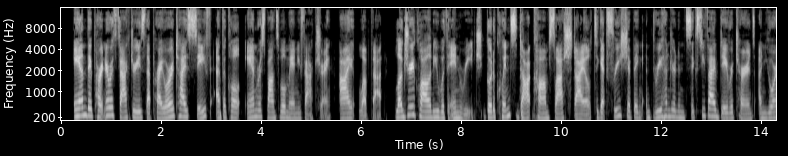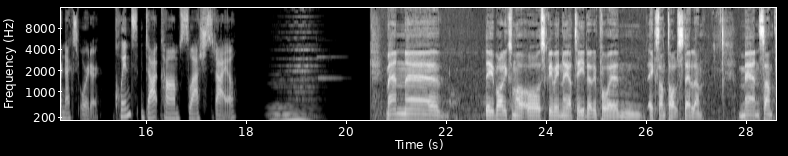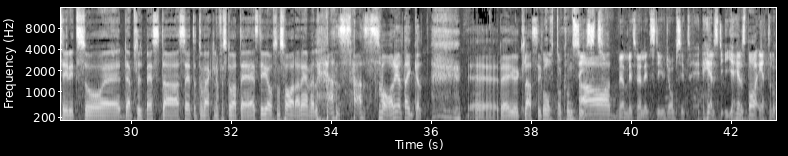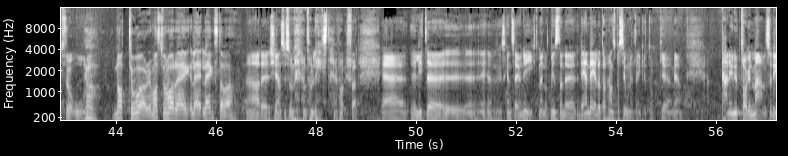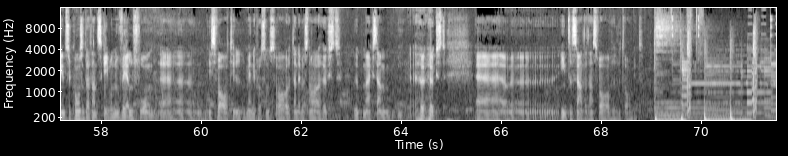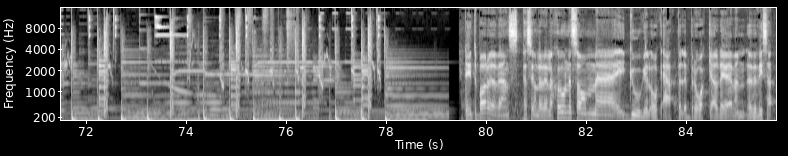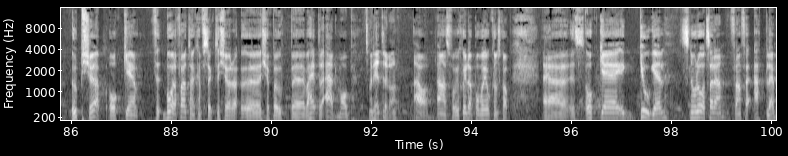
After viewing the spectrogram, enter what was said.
And they partner with factories that prioritize safe, ethical, and responsible manufacturing. I love that. Luxury quality within reach. Go to quince.com slash style to get free shipping and 365 day returns on your next order. Quince.com slash style. Men eh, det är bara liksom att, att skriva in nya tider på en x antal ställen. Men samtidigt så eh, det absolut bästa sättet att verkligen förstå att det är Steve Jobs som svarar är väl hans, hans svar helt enkelt. Eh, det är ju klassiskt. Kort och koncist. Ja. Väldigt, väldigt Steve Jobsigt. Helst, helst bara ett eller två ord. Not to worry måste väl vara det lä- längsta va? Ja, det känns ju som en av de längsta i varje fall. Eh, lite, eh, jag ska inte säga unikt, men åtminstone det är en del av hans person helt enkelt. Och, eh, ja. Han är ju en upptagen man, så det är inte så konstigt att han skriver novellform eh, i svar till människor som svarar. Utan det är väl snarare högst uppmärksam, hö, högst eh, intressant att han svarar överhuvudtaget. Det är inte bara över ens personliga relationer som eh, Google och Apple bråkar. Det är även över vissa uppköp. Och eh, för, båda företagen försökte köra, uh, köpa upp, uh, vad heter det, AdMob. Ja, det hette det va? Ja, annars får vi skylla på vår okunskap. Uh, och Google snor åt sig den framför Apple.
